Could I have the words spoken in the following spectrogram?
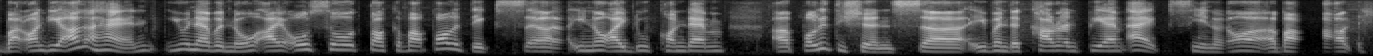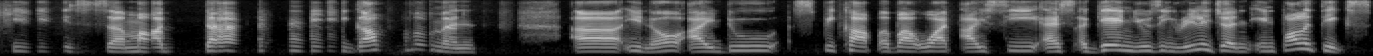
But on the other hand, you never know. I also talk about politics. Uh, you know, I do condemn uh, politicians, uh, even the current PMX, you know, about his uh, Madani government uh, you know, I do speak up about what I see as again using religion in politics.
